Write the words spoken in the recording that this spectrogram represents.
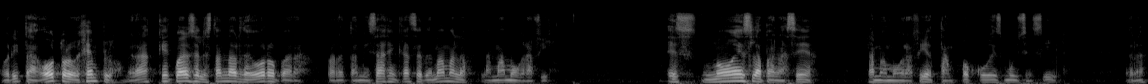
ahorita otro ejemplo, ¿verdad? ¿Qué, ¿Cuál es el estándar de oro para, para tamizaje en cáncer de mama? La, mamografía. Es, no es la panacea. La mamografía tampoco es muy sensible, ¿verdad?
